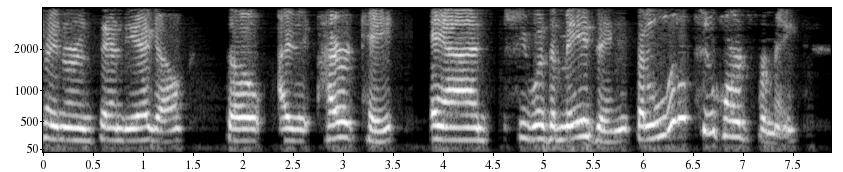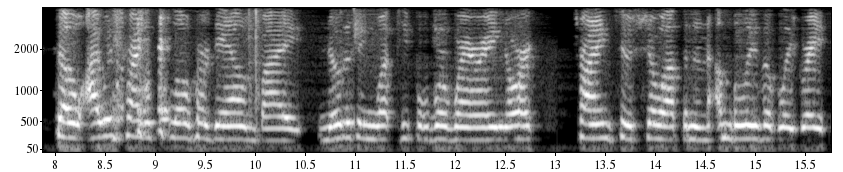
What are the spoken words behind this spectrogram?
trainer in San Diego. So I hired Kate and she was amazing, but a little too hard for me. So I would try to slow her down by noticing what people were wearing or trying to show up in an unbelievably great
